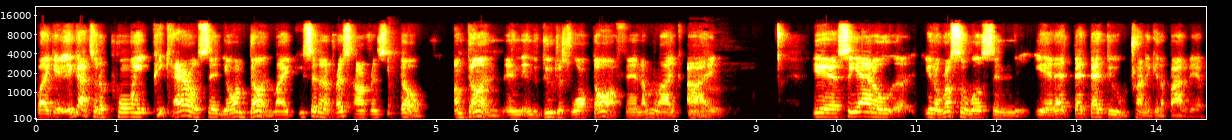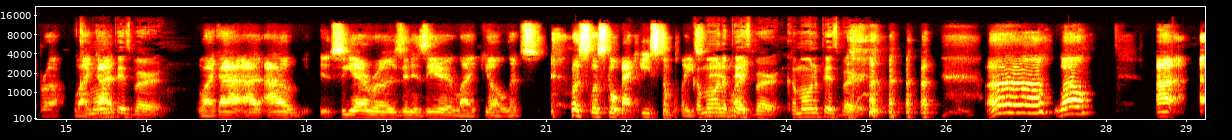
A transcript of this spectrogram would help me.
like it, it got to the point. Pete Carroll said, "Yo, I'm done." Like he said in a press conference, "Yo, I'm done," and, and the dude just walked off. And I'm like, "All right." Yeah, Seattle. Uh, you know, Russell Wilson. Yeah, that that that dude trying to get up out of there, bro. Like come on, I, Pittsburgh. like I, I, I, Ciara is in his ear. Like, yo, let's let's let's go back east someplace. Come on to. Like- Pittsburgh. Come on to Pittsburgh. uh, well, I, I-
